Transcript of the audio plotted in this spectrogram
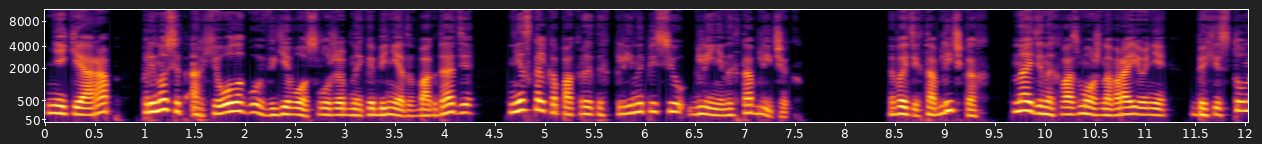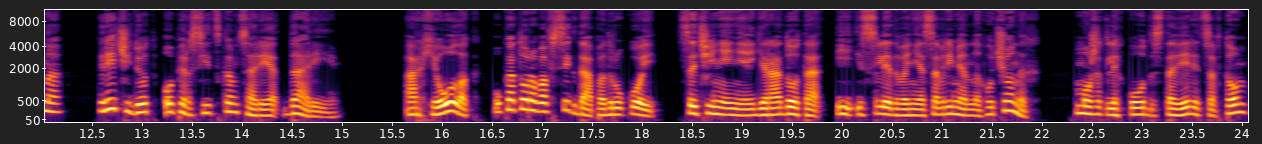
Некий араб приносит археологу в его служебный кабинет в Багдаде несколько покрытых клинописью глиняных табличек. В этих табличках, найденных, возможно, в районе Бехистуна, речь идет о персидском царе Дарии. Археолог, у которого всегда под рукой сочинения Геродота и исследования современных ученых, может легко удостовериться в том,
